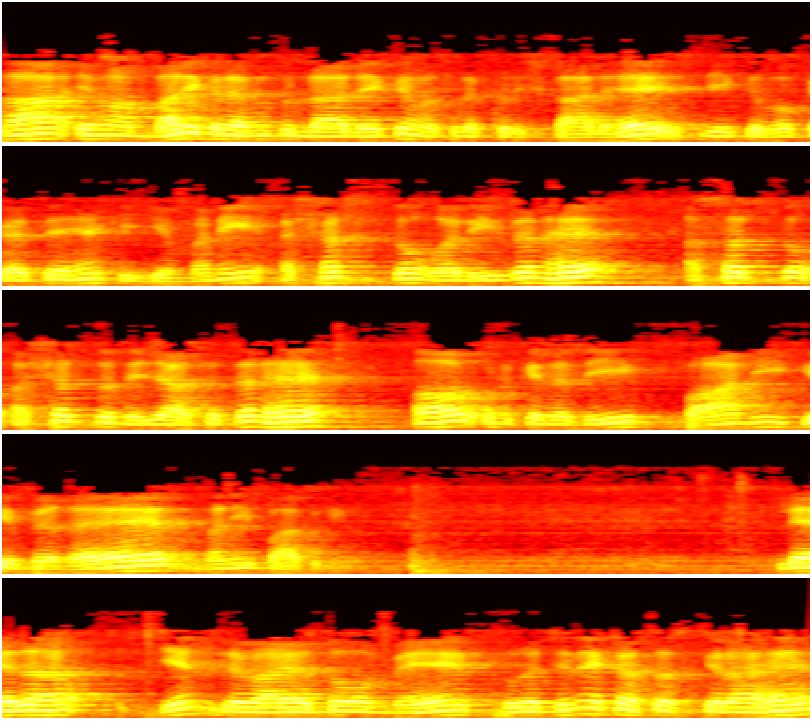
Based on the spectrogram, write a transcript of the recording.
ہاں امام بارک رحمۃ اللہ علیہ کے مسلک پر اشکال ہے، اس لیے کہ وہ کہتے ہیں کہ یہ منی اشد و غلیزن ہے، اسد و اشد و نجاستن ہے اور ان کے نزدیک پانی کے بغیر منی پاک نہیں۔ لہذا جن روایتوں میں کھرچنے کا تذکرہ ہے،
